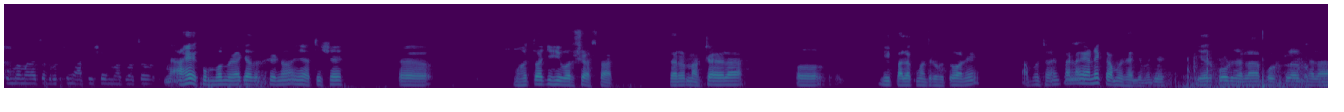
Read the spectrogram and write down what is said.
कुंभमेळ्याच्या दृष्टीने अतिशय महत्वाचं आहे कुंभमेळ्याच्या दृष्टीनं हे अतिशय अ, महत्त्वाची ही वर्ष असतात. कारण मागच्या वेळेला मी पालकमंत्री होतो आणि आपण सगळ्यांकडनं अनेक कामं झाली. म्हणजे एअरपोर्ट झाला बोट क्लब झाला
